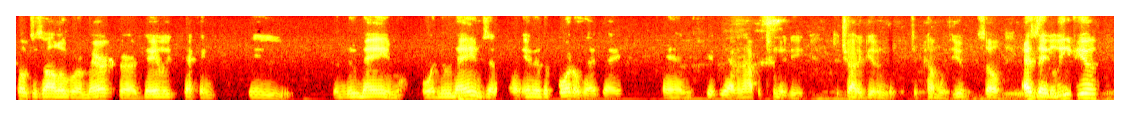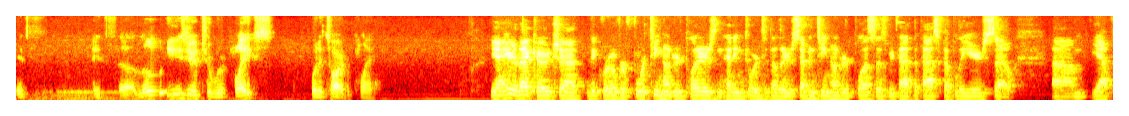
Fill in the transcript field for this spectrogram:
coaches all over America are daily checking the the new name or new mm-hmm. names that enter the portal that day, and if you have an opportunity to try to get them to, to come with you. So as they leave you, it's it's a little easier to replace, but it's hard to plan. Yeah, I hear that, Coach. Uh, I think we're over 1,400 players and heading towards another 1,700 plus as we've had the past couple of years. So, um, yeah,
